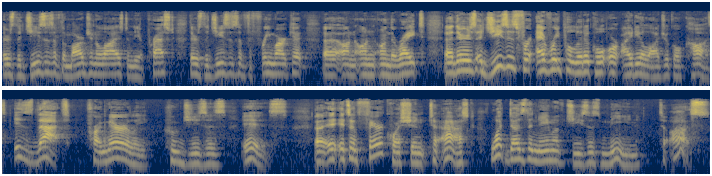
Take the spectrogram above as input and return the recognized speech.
There's the Jesus of the marginalized and the oppressed, there's the Jesus of the free market uh, on, on, on the right. Uh, there's a Jesus for every political or ideological cause. Is that primarily who Jesus is? Uh, it, it's a fair question to ask what does the name of Jesus mean to us?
